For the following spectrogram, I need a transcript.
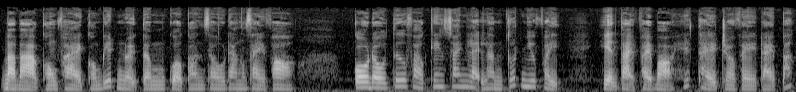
Bà bà không phải không biết nội tâm của con dâu đang dày vò. Cô đầu tư vào kinh doanh lại làm tốt như vậy, hiện tại phải bỏ hết thầy trở về Đài Bắc.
